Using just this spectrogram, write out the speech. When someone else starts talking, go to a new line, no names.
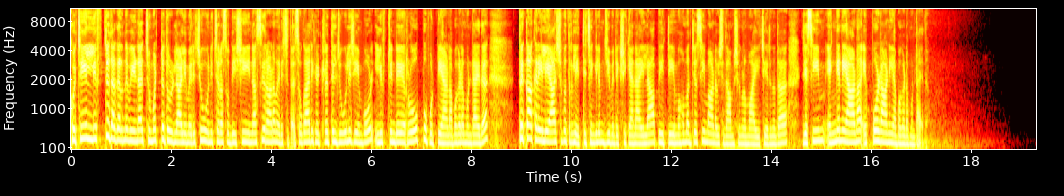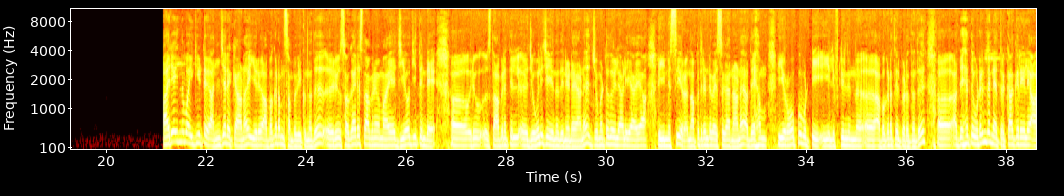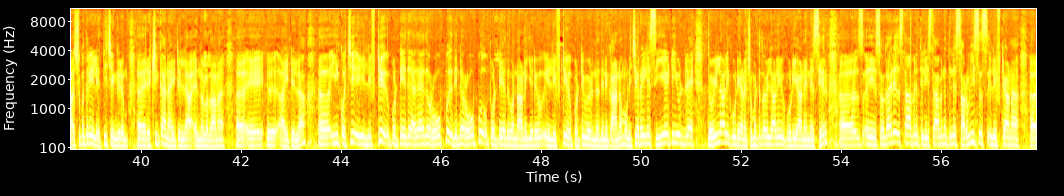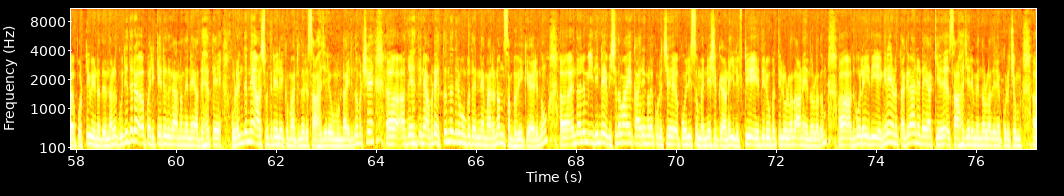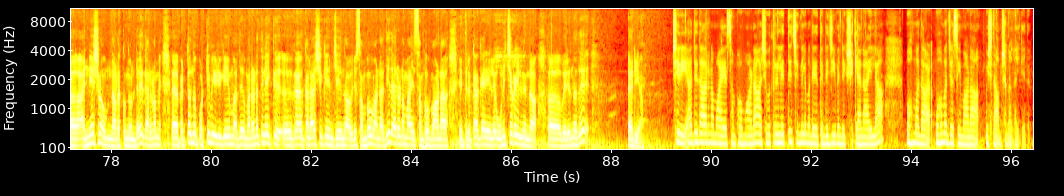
കൊച്ചിയിൽ ലിഫ്റ്റ് തകർന്ന് വീണ ചുമട്ട് തൊഴിലാളി മരിച്ചു. ഉനിച്ചിറ സ്വദേശി നസീറാണ് മരിച്ചത്. സ്വകാര്യ കെട്ടിടത്തിൽ ജോലി ചെയ്യുമ്പോൾ ലിഫ്റ്റിന്റെ റോപ്പ് പൊട്ടിയാണ് അപകടമുണ്ടായത്. തൃക്കാക്കരയിലെ ആശുപത്രിയിൽ എത്തിച്ചെങ്കിലും ജീവൻ രക്ഷിക്കാനായില്ല. പി ടി മുഹമ്മദ് ജസീമാണ് വിശദാംശങ്ങളുമായി ചേരുന്നത്. ജസീം എങ്ങനെയാണ് എപ്പോഴാണ് ഈ അപകടമുണ്ടായത്?
ആര്യ ഇന്ന് വൈകിട്ട് അഞ്ചരക്കാണ് ഈ ഒരു അപകടം സംഭവിക്കുന്നത്. ഒരു സ്വകാര്യ സ്ഥാപനമായ ജിയോജിത്തിന്റെ ഒരു സ്ഥാപനത്തിൽ ജോലി ചെയ്യുന്നതിനിടെയാണ് ചുമട്ടുതൊഴിലാളിയായ ഈ നസീർ നാൽപ്പത്തിരണ്ട് വയസ്സുകാരനാണ് അദ്ദേഹം ഈ റോപ്പ് പൊട്ടി ഈ ലിഫ്റ്റിൽ നിന്ന് അപകടത്തിൽപ്പെടുന്നത്. അദ്ദേഹത്തെ ഉടൻ തന്നെ തൃക്കാക്കരയിലെ ആശുപത്രിയിൽ എത്തിച്ചെങ്കിലും രക്ഷിക്കാനായിട്ടില്ല എന്നുള്ളതാണ് ആയിട്ടില്ല. ഈ കൊച്ചി ഈ ലിഫ്റ്റ് പൊട്ടിയത് അതായത് റോപ്പ് ഇതിന്റെ റോപ്പ് പൊട്ടിയത് കൊണ്ടാണ് ഈ ഒരു ലിഫ്റ്റ് പൊട്ടി വീഴുന്നതിന് കാരണം. ഉണിച്ചിറയിലെ സി ഐ ടിയുടെ തൊഴിലാളി കൂടിയാണ് ചുമട്ട് തൊഴിലാളി കൂടിയാണ് നസീർ. സ്വകാര്യ സ്ഥാപനത്തിൽ ഈ സ്ഥാപനത്തിലെ സർവീസസ് ലിഫ്റ്റാണ് പൊട്ടി വീണത്. എന്നാൽ ഗുരുതര പരിക്കേറ്റത് കാരണം തന്നെ അദ്ദേഹത്തെ ഉടൻ തന്നെ ആശുപത്രിയിലേക്ക് മാറ്റുന്ന ഒരു സാഹചര്യവും ഉണ്ടായിരുന്നു. പക്ഷേ അദ്ദേഹത്തിന് അവിടെ എത്തുന്നതിന് മുമ്പ് തന്നെ മരണം സംഭവിക്കുകയായിരുന്നു. എന്തായാലും ഇതിന്റെ വിശദമായ കാര്യങ്ങളെക്കുറിച്ച് പോലീസും അന്വേഷിക്കുകയാണ്. ഈ ലിഫ്റ്റ് ഏത് രൂപത്തിലുള്ളതാണ് എന്നുള്ളതും അതുപോലെ ഇത് എങ്ങനെയാണ് തകരാനിടയാക്കിയ സാഹചര്യം എന്നുള്ളതിനെക്കുറിച്ചും അന്വേഷണവും നടക്കുന്നുണ്ട്. കാരണം പെട്ടെന്ന് പൊട്ടി വീഴുകയും അത് മരണത്തിലേക്ക് കലാശിക്കുകയും ചെയ്യുന്ന ഒരു സംഭവമാണ് അതിദാരുണമായ സംഭവമാണ് തൃക്കാക്കരയിലെ ഉണിച്ചിറയിൽ നിന്ന് വരുന്നത്. അറിയാം
ശരി അതിദാരുണമായ സംഭവമാണ്. ആശുപത്രിയിൽ എത്തിച്ചെങ്കിലും അദ്ദേഹത്തിന്റെ ജീവൻ രക്ഷിക്കാനായില്ല. മുഹമ്മദ് മുഹമ്മദ് ജസീമാണ് വിശദാംശങ്ങൾ നൽകിയത്.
